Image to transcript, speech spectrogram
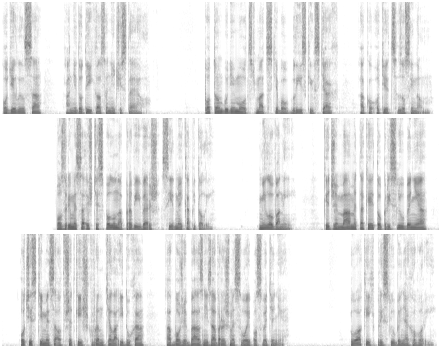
oddelil sa a nedotýkal sa nečistého. Potom bude môcť mať s tebou blízky vzťah ako otec so synom. Pozrime sa ešte spolu na prvý verš 7. kapitoly. Milovaní, keďže máme takéto prisľúbenia, očistíme sa od všetkých škvrn tela i ducha, a v Božej bázni završme svoje posvetenie. O akých prisľúbeniach hovorí?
